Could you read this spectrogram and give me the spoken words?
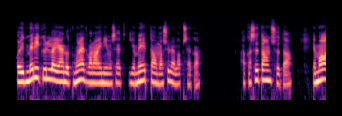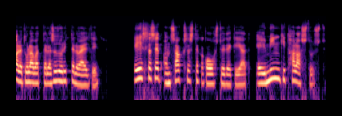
olid Merikülla jäänud mõned vanainimesed ja Meeta oma sülelapsega. aga sõda on sõda ja maale tulevatele sõduritele öeldi, eestlased on sakslastega koostöötegijad, ei mingit halastust.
